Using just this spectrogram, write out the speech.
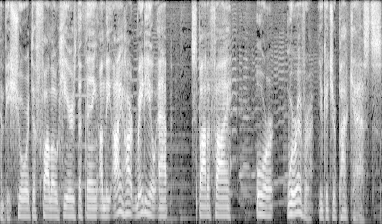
And be sure to follow Here's the Thing on the iHeartRadio app, Spotify, or wherever you get your podcasts.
